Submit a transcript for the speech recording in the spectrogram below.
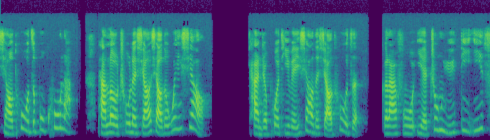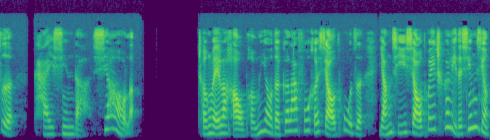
小兔子不哭了，它露出了小小的微笑。看着破涕为笑的小兔子，格拉夫也终于第一次开心的笑了。成为了好朋友的格拉夫和小兔子扬起小推车里的星星，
